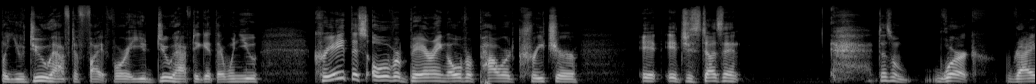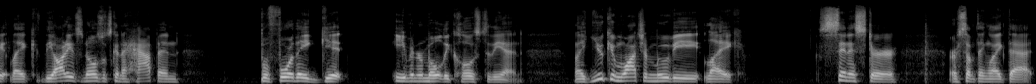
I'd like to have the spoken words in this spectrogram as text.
But you do have to fight for it. You do have to get there. When you create this overbearing, overpowered creature, it it just doesn't it doesn't work, right? Like the audience knows what's going to happen before they get even remotely close to the end. Like you can watch a movie like Sinister or something like that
